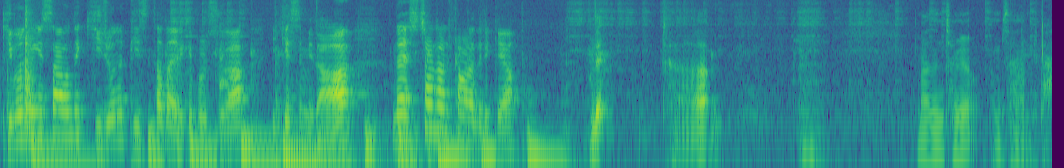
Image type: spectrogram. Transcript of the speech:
기본적인 사운드 기조는 비슷하다 이렇게 볼 수가 있겠습니다. 네, 시청자 평 하나 드릴게요. 네. 자. 많은 참여 감사합니다.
